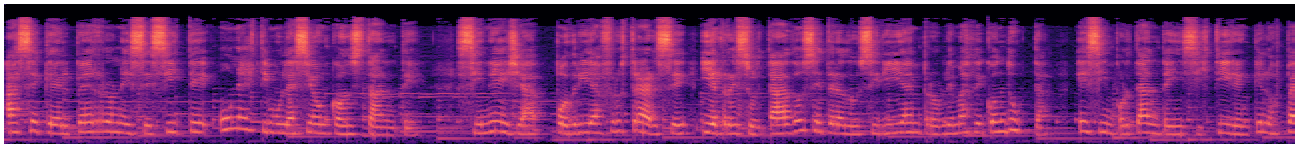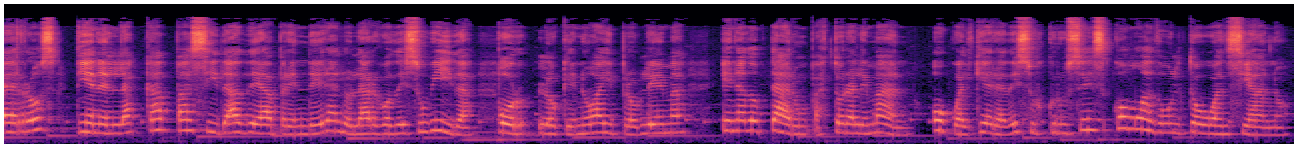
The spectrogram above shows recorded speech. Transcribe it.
hace que el perro necesite una estimulación constante. Sin ella podría frustrarse y el resultado se traduciría en problemas de conducta. Es importante insistir en que los perros tienen la capacidad de aprender a lo largo de su vida, por lo que no hay problema en adoptar un pastor alemán o cualquiera de sus cruces como adulto o anciano.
